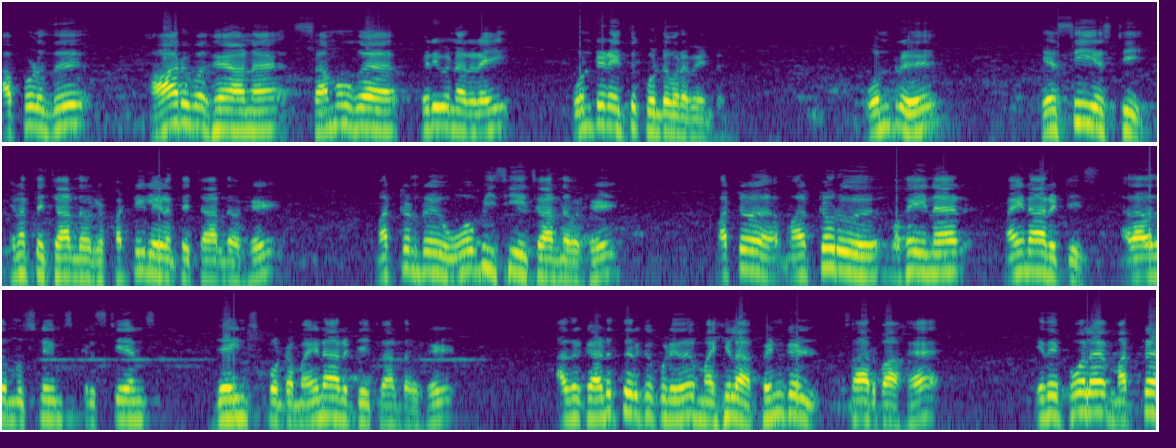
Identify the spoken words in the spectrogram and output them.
அப்பொழுது ஆறு வகையான சமூக பிரிவினரை ஒன்றிணைத்து கொண்டு வர வேண்டும். ஒன்று எஸ்சி எஸ்டி இனத்தை சார்ந்தவர்கள் பட்டியல் இனத்தை சார்ந்தவர்கள் மற்றொன்று ஓபிசியை சார்ந்தவர்கள் மற்ற மற்றொரு வகையினர் மைனாரிட்டிஸ் அதாவது முஸ்லீம்ஸ் கிறிஸ்டியன்ஸ் ஜெயின்ஸ் போன்ற மைனாரிட்டியை சார்ந்தவர்கள். அதற்கு அடுத்து இருக்கக்கூடியது மகிழா பெண்கள் சார்பாக. இதை போல மற்ற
